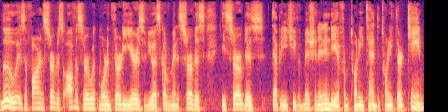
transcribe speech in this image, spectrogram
Lu is a Foreign Service officer with more than 30 years of U.S. government service. He served as Deputy Chief of Mission in India from 2010 to 2013.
